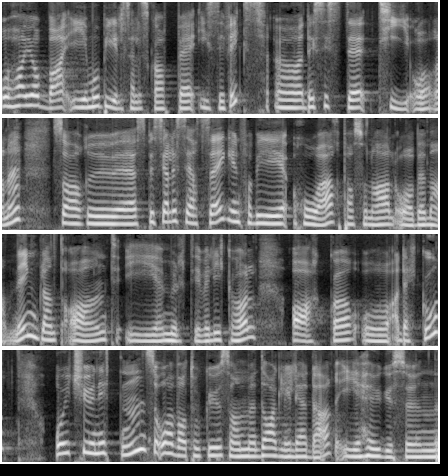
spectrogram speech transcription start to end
og har jobba i mobilselskapet Easyfix. Eh, De siste ti årene så har hun spesialisert seg innenfor HR, personal og bemanning, bl.a. i multivedlikehold, Aker og Adecco. Og i 2019 så overtok hun som daglig leder i Haugesund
